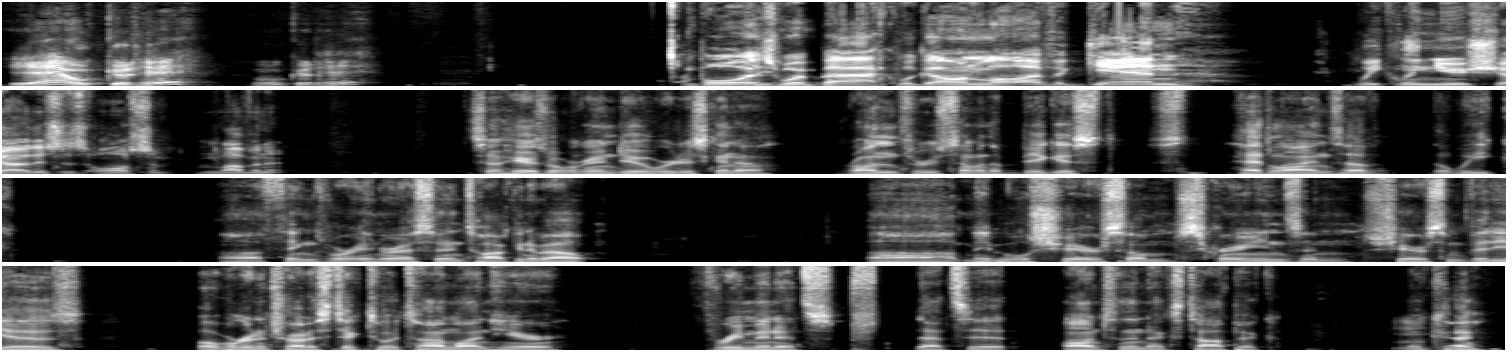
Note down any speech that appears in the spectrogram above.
Yeah, all good here. All good here. Boys, we're back. We're going live again. Weekly news show. This is awesome. I'm loving it. So here's what we're gonna do. We're just gonna run through some of the biggest s- headlines of the week, uh, things we're interested in talking about. Uh, maybe we'll share some screens and share some videos, but we're gonna try to stick to a timeline here. Three minutes. pff, That's it. On to the next topic. Mm. Okay.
